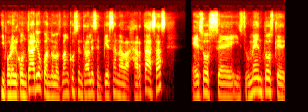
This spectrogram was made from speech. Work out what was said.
Y por el contrario, cuando los bancos centrales empiezan a bajar tasas, esos eh, instrumentos que,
